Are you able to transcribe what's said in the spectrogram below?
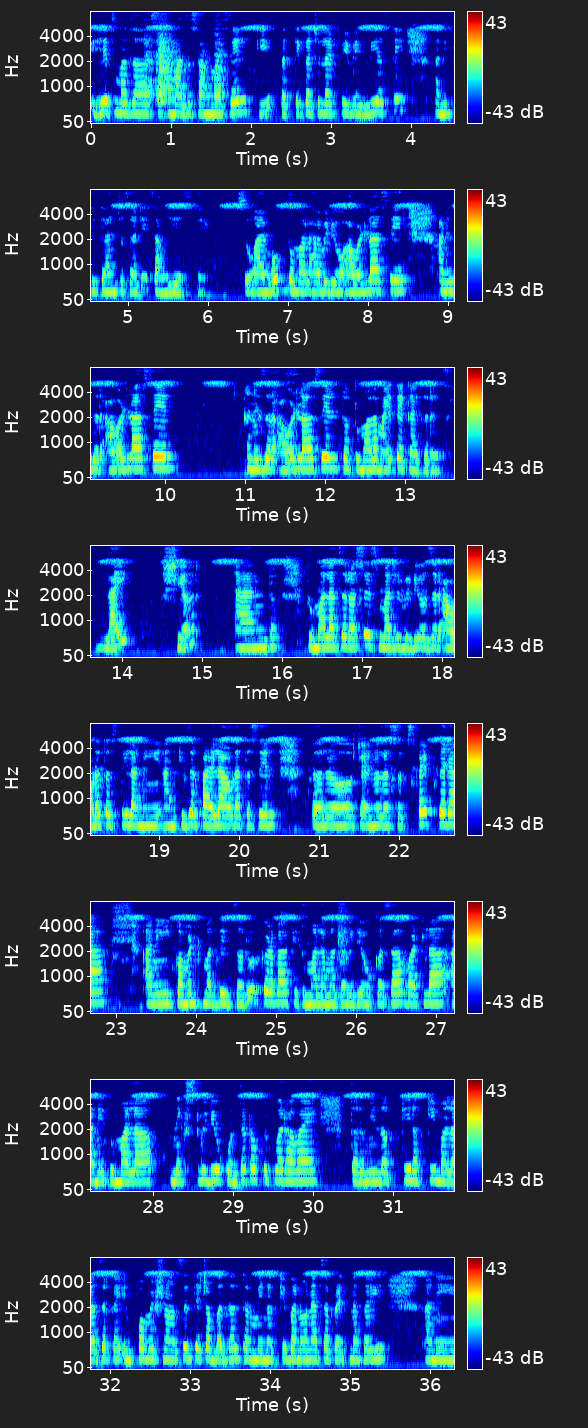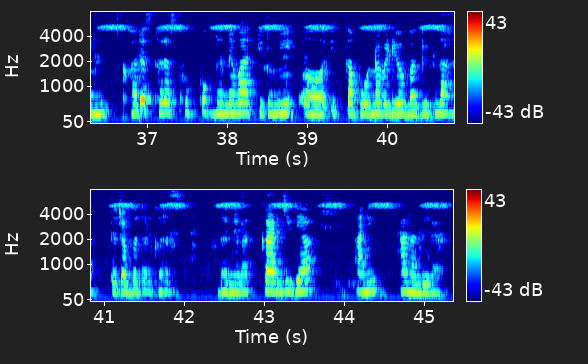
हेच माझा माझं सांगणं असेल की प्रत्येकाची लाईफ ही वेगळी असते आणि ती त्यांच्यासाठी चांगली असते. सो आय होप तुम्हाला हा व्हिडिओ आवडला असेल आणि जर आवडला असेल आणि जर आवडला असेल तर तुम्हाला माहीत आहे काय करायचं लाईक शेअर अँड तुम्हाला जर असेच माझे व्हिडिओ जर आवडत असतील आणि आणखी जर पाहायला आवडत असेल तर चॅनलला सबस्क्राईब करा आणि कमेंटमध्ये जरूर कळवा की तुम्हाला माझा व्हिडिओ कसा वाटला आणि तुम्हाला नेक्स्ट व्हिडिओ कोणत्या टॉपिकवर हवा आहे तर मी नक्की नक्की मला जर काही इन्फॉर्मेशन असेल त्याच्याबद्दल तर मी नक्की बनवण्याचा प्रयत्न करील. आणि खरंच खरंच खूप खूप धन्यवाद की तुम्ही इतका पूर्ण व्हिडिओ बघितला. त्याच्याबद्दल खरंच धन्यवाद. काळजी घ्या आणि आनंदी राहा.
